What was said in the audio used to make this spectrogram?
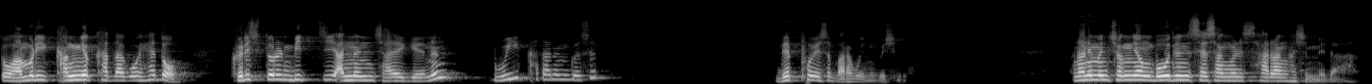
또 아무리 강력하다고 해도 그리스도를 믿지 않는 자에게는 무익하다는 것을 내포해서 말하고 있는 것입니다. 하나님은 정녕 모든 세상을 사랑하십니다.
